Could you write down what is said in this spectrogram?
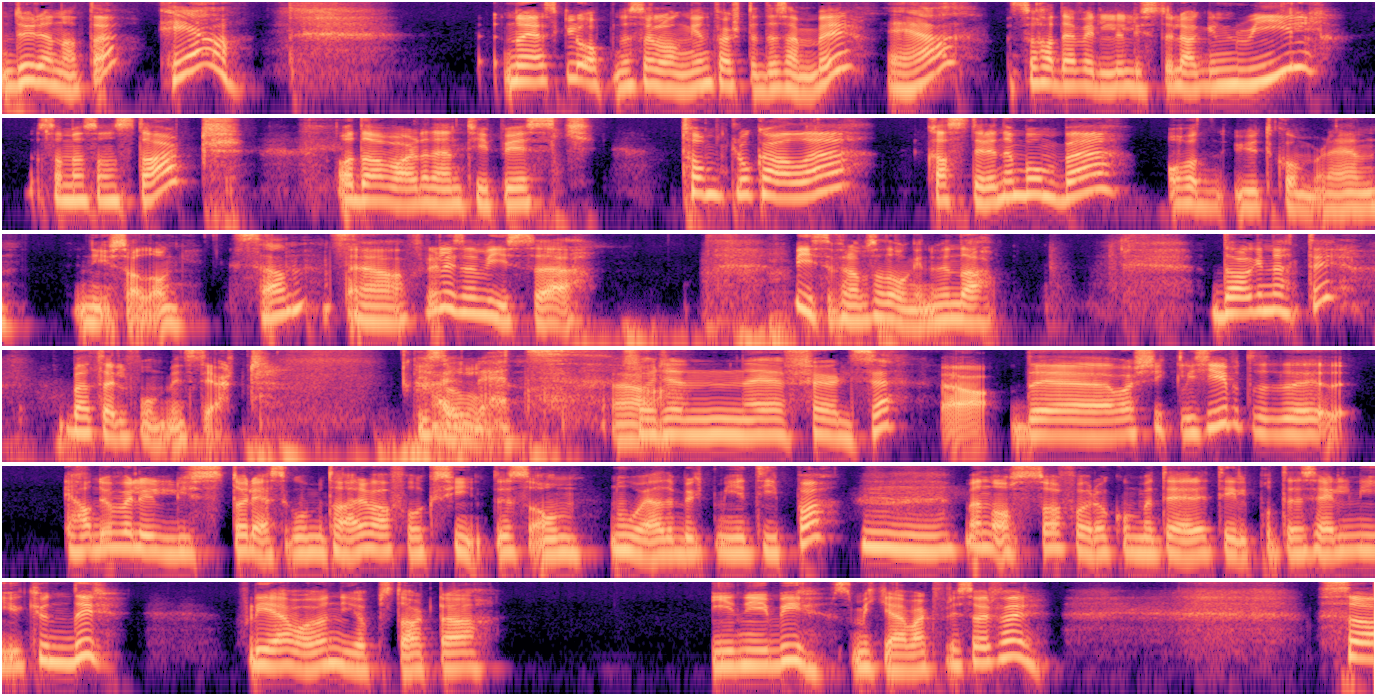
Du Renate, Ja. når jeg skulle åpne salongen 1. desember, Ja. så hadde jeg veldig lyst til å lage en reel som en sånn start. Og da var det den typisk tomt lokale, kaster inn en bombe, og ut kommer det en ny salong. Sant. Ja, for å liksom vise, vise fram salongen min, da. Dagen etter ble telefonen min stjålet. Herlighet. For en eh, følelse. Ja, det var skikkelig kjipt. Det, jeg hadde jo veldig lyst til å lese kommentarer hva folk syntes om noe jeg hadde brukt mye tid på, Mm. men også for å kommentere til potensielle nye kunder. Fordi jeg var jo nyoppstarta i ny by, som ikke jeg har vært frisør før. Så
